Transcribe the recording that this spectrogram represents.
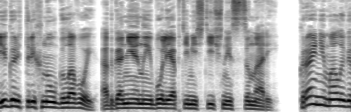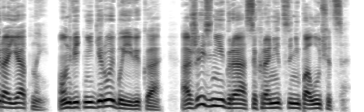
Игорь тряхнул головой, отгоняя наиболее оптимистичный сценарий. Крайне маловероятный, он ведь не герой боевика, а жизнь и игра, сохраниться не получится.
